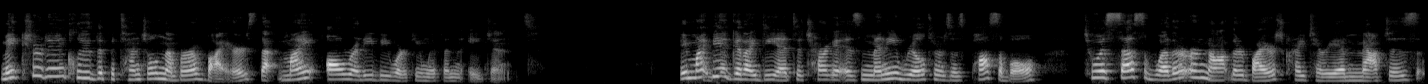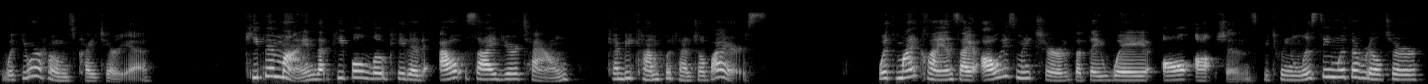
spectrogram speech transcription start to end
Make sure to include the potential number of buyers that might already be working with an agent. It might be a good idea to target as many realtors as possible to assess whether or not their buyer's criteria matches with your home's criteria. Keep in mind that people located outside your town can become potential buyers. With my clients, I always make sure that they weigh all options between listing with a realtor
